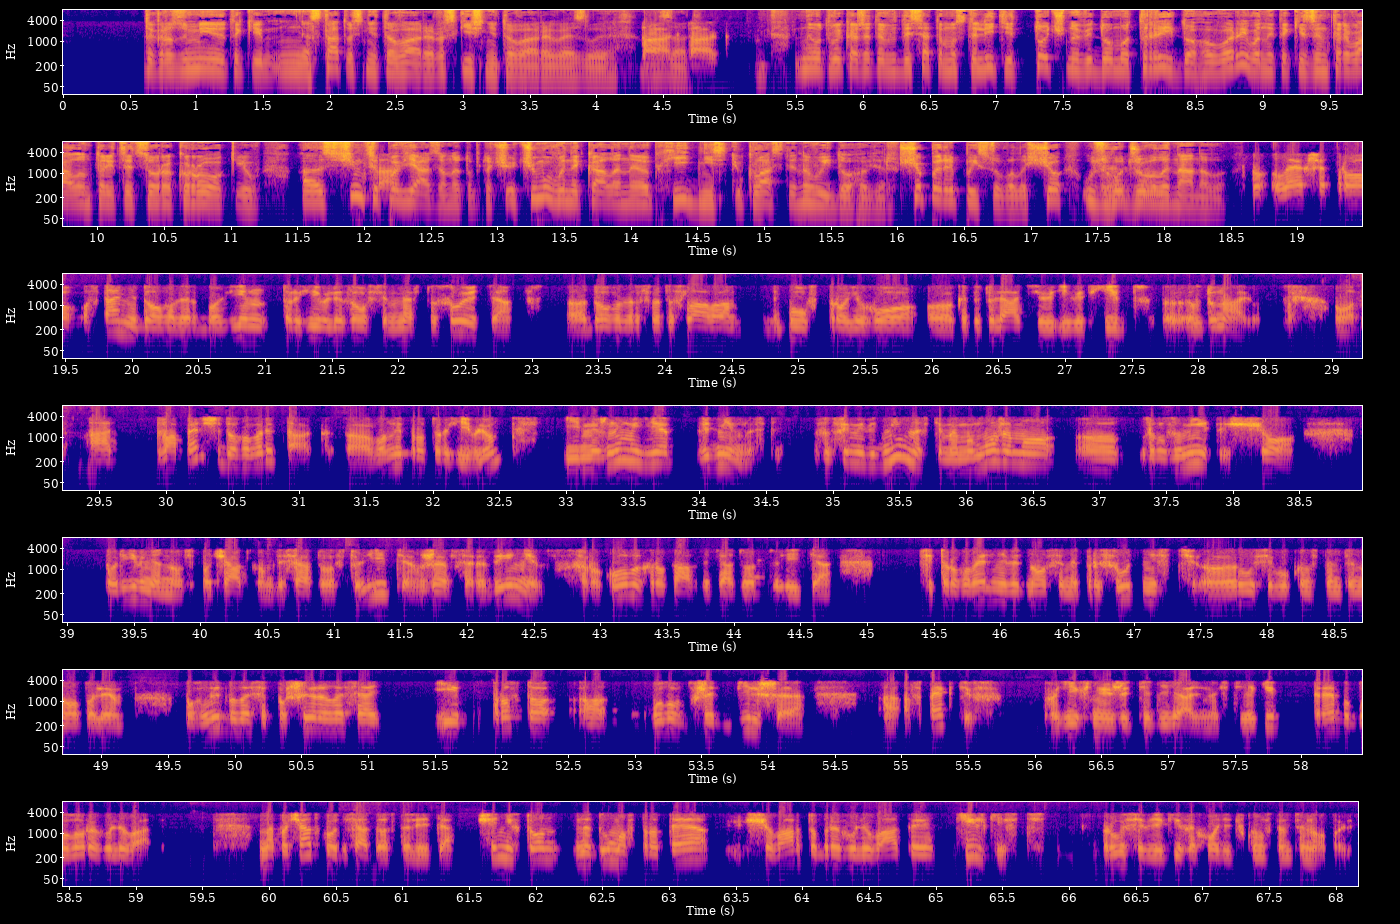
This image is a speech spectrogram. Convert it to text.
Так розумію, такі статусні товари, розкішні товари везли. Так, назад. так. Ну, от ви кажете, в 10 столітті точно відомо три договори. Вони такі з інтервалом 30-40 років. А з чим це так. пов'язано? Тобто, чому виникала необхідність укласти новий договір? Що переписували, що узгоджували наново? Ну легше про останній договір, бо він торгівлі зовсім не стосується. Е, договір Святослава був про його е, капітуляцію і відхід е, в Дунаю. От а два перші договори так вони про торгівлю, і між ними є відмінності. За цими відмінностями ми можемо зрозуміти, що порівняно з початком X століття, вже в середині, в 40-х роках X століття. Ці торговельні відносини, присутність русів у Константинополі поглибилася, поширилася і просто було вже більше аспектів їхньої життєдіяльності, які треба було регулювати. На початку X століття ще ніхто не думав про те, що варто б регулювати кількість русів, які заходять в Константинополь.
